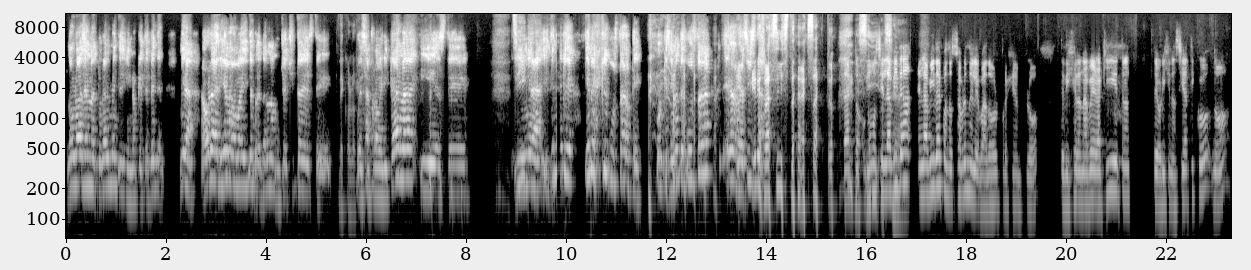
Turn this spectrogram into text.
no lo hacen naturalmente, sino que te venden. Mira, ahora Ariel va a interpretar a una muchachita este, de color. Pues afroamericana y este Sí. mira, y tiene que, tienes que gustarte, porque si no te gusta, eres racista. Eres racista, exacto. Exacto. Como si en la vida, en la vida, cuando se abre un elevador, por ejemplo, te dijeran, a ver, aquí de origen asiático, ¿no?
